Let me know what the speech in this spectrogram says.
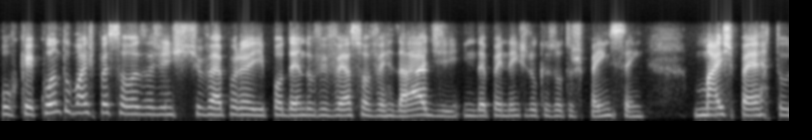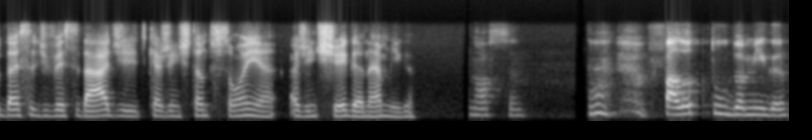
Porque quanto mais pessoas a gente tiver por aí podendo viver a sua verdade, independente do que os outros pensem, mais perto dessa diversidade que a gente tanto sonha, a gente chega, né, amiga? Nossa, Falou tudo, amiga.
